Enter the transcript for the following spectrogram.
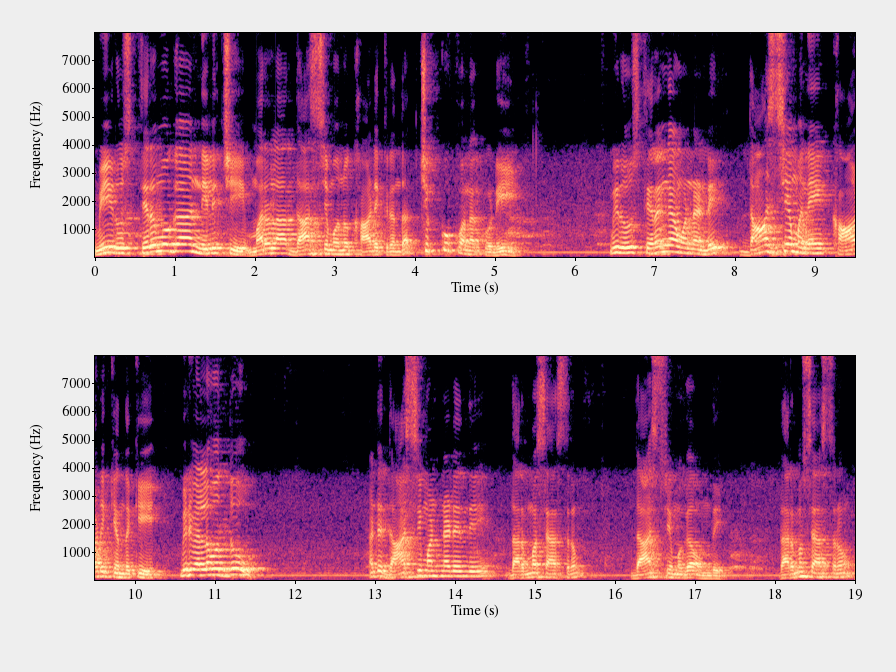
మీరు స్థిరముగా నిలిచి మరలా దాస్యమును కాడి క్రింద చిక్కుకొనకుడి. మీరు స్థిరంగా ఉండండి. దాస్యం అనే కాడు కిందకి మీరు వెళ్ళవద్దు. అంటే దాస్యం అంటున్నాడు ఏంది? ధర్మశాస్త్రం దాస్యముగా ఉంది. ధర్మశాస్త్రం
